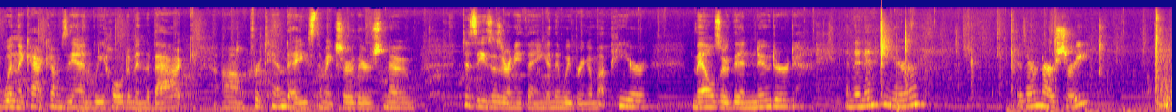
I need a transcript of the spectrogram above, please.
When the cat comes in, we hold them in the back um, for 10 days to make sure there's no diseases or anything, and then we bring them up here. Males are then neutered, and then in here is our nursery. That's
